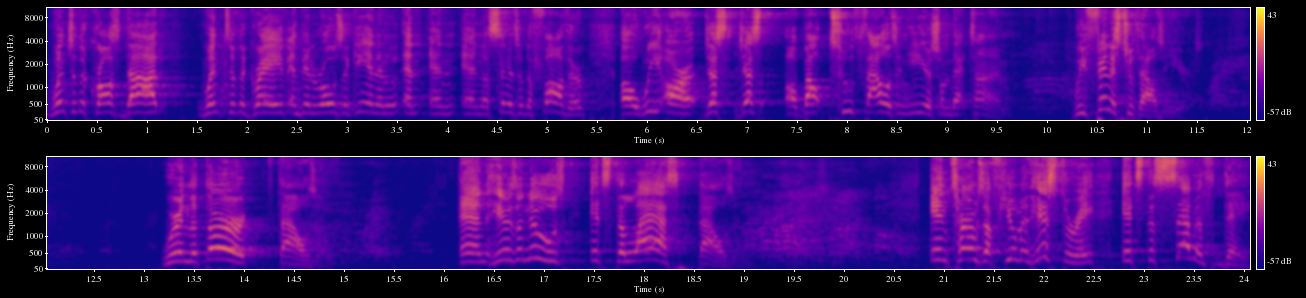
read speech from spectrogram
went to the cross, died, went to the grave, and then rose again and, and, and, and ascended to the Father, uh, we are just, just about 2,000 years from that time. We finished 2,000 years. We're in the third thousand. And here's the news it's the last thousand. In terms of human history, it's the seventh day.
